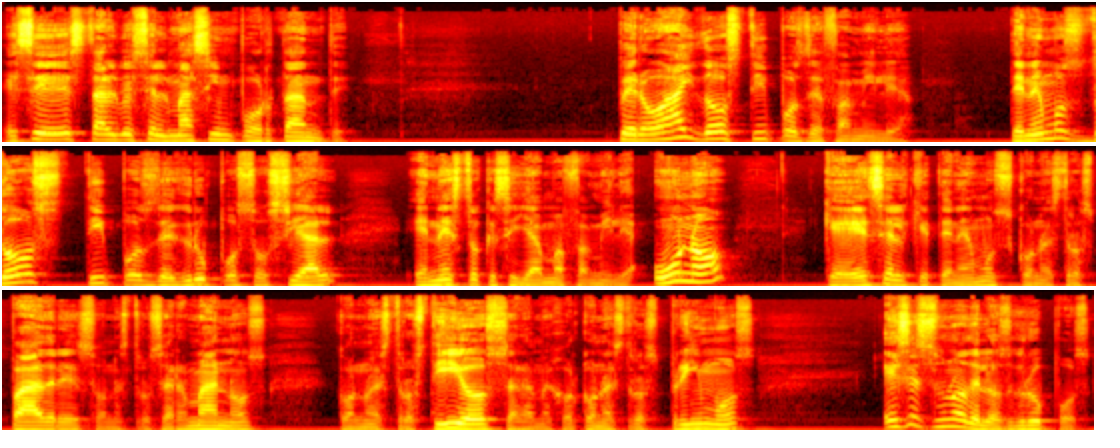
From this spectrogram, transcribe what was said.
Ese es tal vez el más importante. Pero hay dos tipos de familia tenemos dos tipos de grupo social en esto que se llama familia. Uno, que es el que tenemos con nuestros padres o nuestros hermanos, con nuestros tíos, a lo mejor con nuestros primos. Ese es uno de los grupos.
